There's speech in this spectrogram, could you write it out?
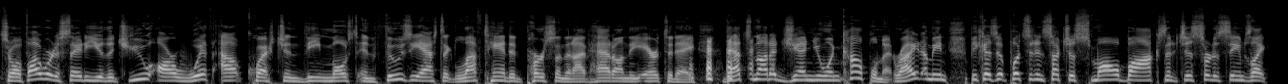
So, if I were to say to you that you are without question the most enthusiastic left handed person that I've had on the air today, that's not a genuine compliment, right? I mean, because it puts it in such a small box and it just sort of seems like,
